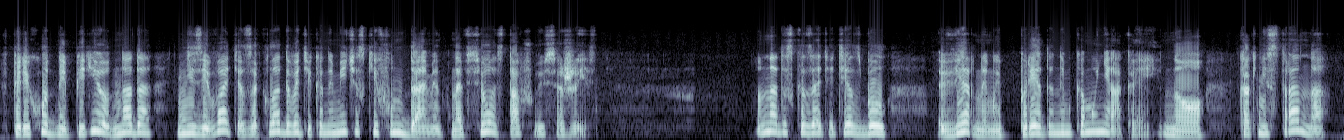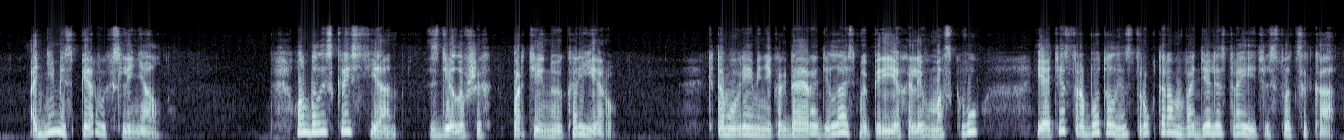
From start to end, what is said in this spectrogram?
в переходный период надо не зевать, а закладывать экономический фундамент на всю оставшуюся жизнь. Надо сказать, отец был верным и преданным коммунякой, но, как ни странно, одним из первых слинял. Он был из крестьян, сделавших партийную карьеру. К тому времени, когда я родилась, мы переехали в Москву, и отец работал инструктором в отделе строительства ЦК –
